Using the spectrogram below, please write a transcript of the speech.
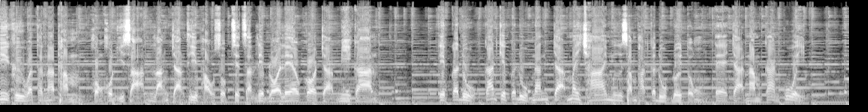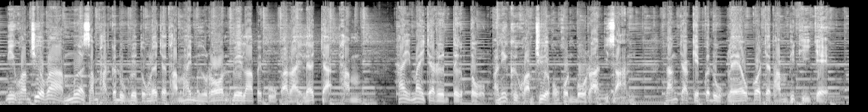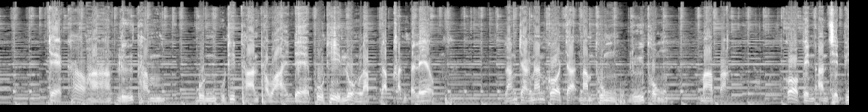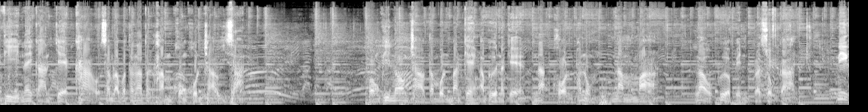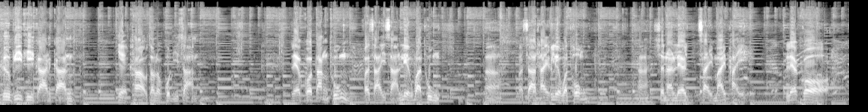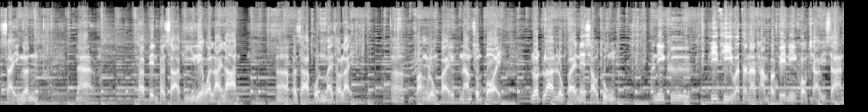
นี่คือวัฒนธรรมของคนอีสานหลังจากที่เผาศพเสร็จสัรเรียบร้อยแล้วก็จะมีการเก็บกระดูก การเก็บกระดูกนั้นจะไม่ใช้มือสัมผัสกระดูกโดยตรง แต่จะนำก้านกล้วย มีความเชื่อว่าเมื่อสัมผัสกระดูกโดยตรง แล้วจะทำให้มือร้อนเวลาไปปลูกอะไรและจะทำให้ไม่เจริญเติบโต อันนี้คือความเชื่อของคนโบราณอีสาน หลังจากเก็บกระดูกแล้วก็จะทำพิธีแจก แจกข้าวหาหรือทำบุญอุทิศทานถวายแด่ผู้ที่ล่วงลับดับขันไปแล้ว หลังจากนั้นก็จะนำทุงหรือธงมาปัก ก็เป็นอันเสร็จพิธีในการแจกข้าวสำหรับวัฒนธรรมของคนชาวอีสาน ของพี่น้องชาวตำบลบ้านแก้งอำเภอนาแกนครพนมนำมาเล่าเพื่อเป็นประสบการณ์ นี่คือพิธีการการ แจกข้าวสำหรับคนอีสาน แล้วก็ตั้งทุ่งภาษาอีสานเรียกว่าทุ่งอ่าภาษาไทยเขาเรียกว่าทงอ่าฉะนั้นแล้วใส่ไม้ไผ่ แล้วก็ใส่เงินนะฮะถ้าเป็นภาษาผีเรียกว่าหลายล้านอ่าภาษาคนไม่เท่าไหร่อ่าฝังลงไปน้ำส้มปล่อยลดลาดลงไปในเสาทุง อันนี้คือพิธีวัฒนธรรมประเพณีของชาวอีสาน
